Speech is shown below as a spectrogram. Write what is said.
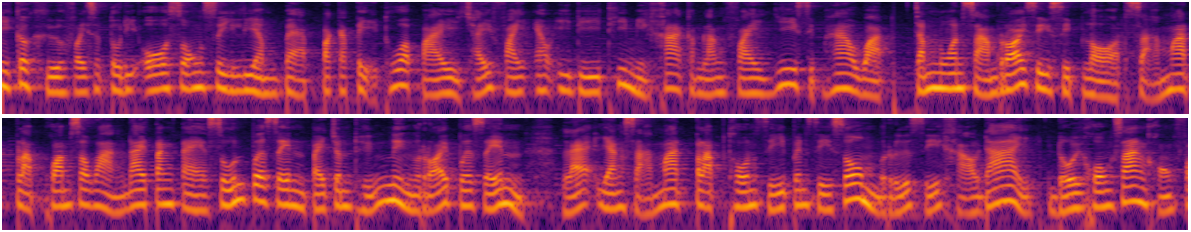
ี่ก็คือไฟสตูดิโอทรงสี่เหลี่ยมแบบปกติทั่วไป ใช้ไฟ LED ที่มีค่ากำลังไฟ 25 วัตต์จำนวน 340 หลอด สามารถปรับความสว่างได้ตั้งแต่ 0%ไปจนถึง 100%และยังสามารถปรับโทนสีเป็นสีส้มหรือสีขาวได้ โดยโครงสร้างของไฟ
